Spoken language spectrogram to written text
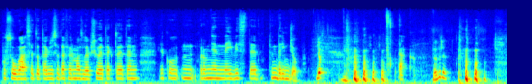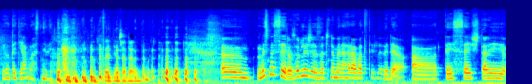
posouvá se to tak, že se ta firma zlepšuje, tak to je ten jako pro mě nejvíc ten dream job. Jo. tak. Dobře. Jo, teď já vlastně, teď je řada ehm, My jsme si rozhodli, že začneme nahrávat tyhle videa a ty seš tady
